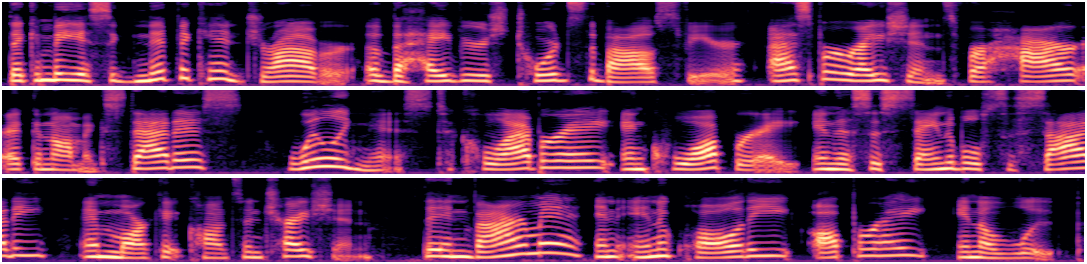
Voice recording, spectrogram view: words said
that can be a significant driver of behaviors towards the biosphere, aspirations for higher economic status, willingness to collaborate and cooperate in a sustainable society, and market concentration. The environment and inequality operate in a loop,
